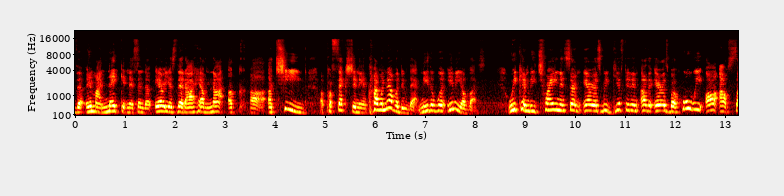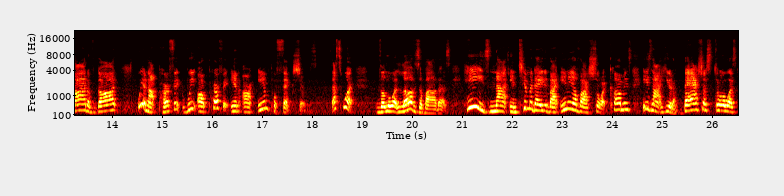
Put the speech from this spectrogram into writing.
the in my nakedness in the areas that I have not uh, achieved a perfection in. I will never do that. Neither will any of us. We can be trained in certain areas, we gifted in other areas, but who we are outside of God, we are not perfect. We are perfect in our imperfections. That's what the Lord loves about us. He's not intimidated by any of our shortcomings. He's not here to bash us, throw us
